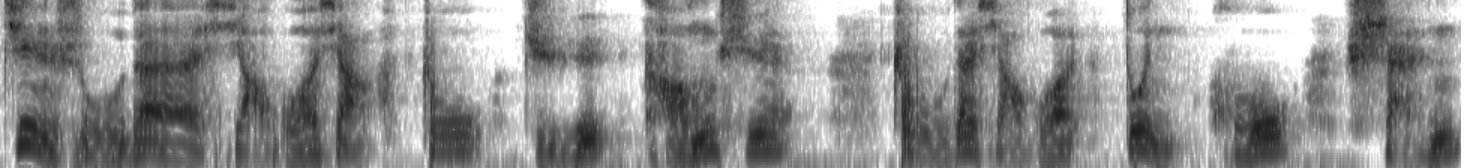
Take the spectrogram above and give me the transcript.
晋属的小国向朱、举、滕、薛；楚的小国顿、胡、沈，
